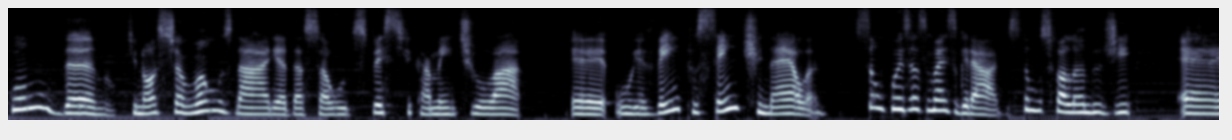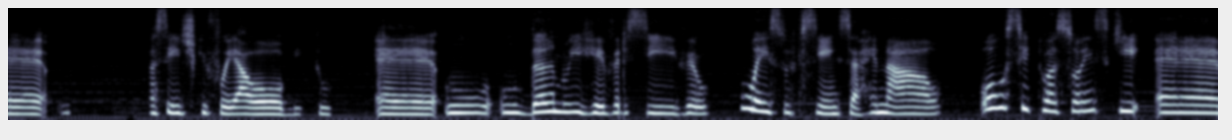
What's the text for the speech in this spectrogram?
com dano, que nós chamamos na área da saúde, especificamente lá, é, o evento sentinela, são coisas mais graves. Estamos falando de é, um paciente que foi a óbito, é, um, um, dano irreversível, uma insuficiência renal, ou situações que, é,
